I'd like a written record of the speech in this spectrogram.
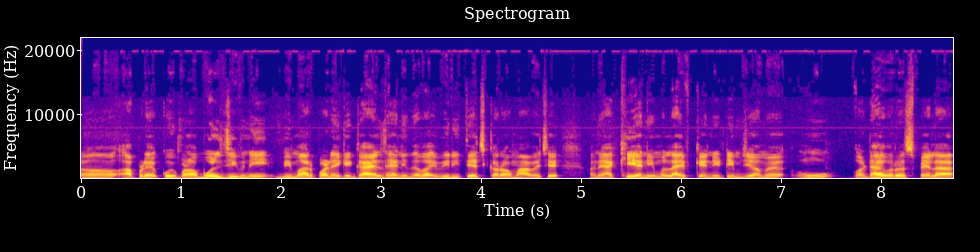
આપણે કોઈ પણ અબોલ જીવની બીમાર પડે કે ઘાયલ થાય એની દવા એવી રીતે જ કરવામાં આવે છે. અને આખી એનિમલ લાઈફ કેરની ટીમ જે અમે હું અઢાર વર્ષ પહેલાં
